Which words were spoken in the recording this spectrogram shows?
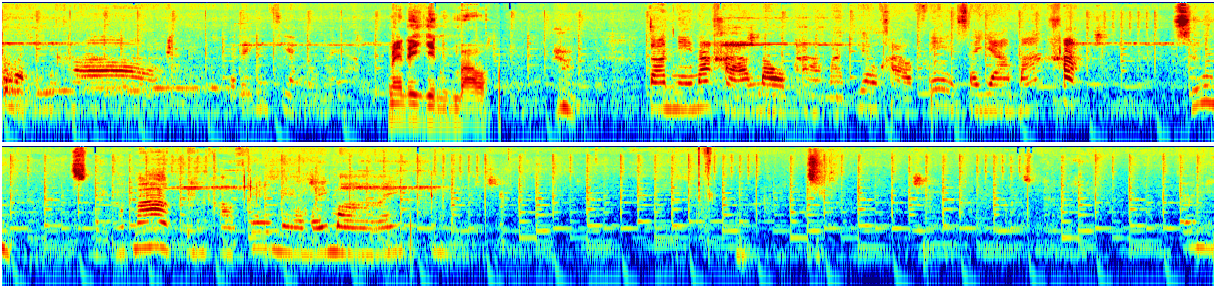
สวัสดีค่ะจะได้ยินเสียงหนูไหมอะไม่ได้ยินเบา ตอนนี้นะคะเราพามาเที่ยวคาเฟ่สยามะค่ะ ซึ่งสวย มากๆเป็นคาเฟ่แนวไม้ไม้ก็มี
